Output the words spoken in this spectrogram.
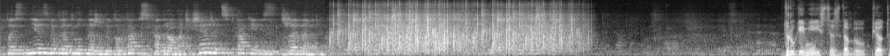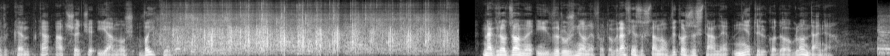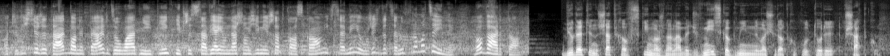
to jest niezwykle trudne, żeby to tak skadrować. Księżyc z ptakiem i z drzewem. Drugie miejsce zdobył Piotr Kępka, a trzecie Janusz Wojkiewicz. Nagrodzone i wyróżnione fotografie zostaną wykorzystane nie tylko do oglądania. Oczywiście, że tak, bo one bardzo ładnie i pięknie przedstawiają naszą ziemię szatkowską i chcemy je użyć do celów promocyjnych, bo warto. Biuletyn Szatkowski można nabyć w Miejsko-Gminnym Ośrodku Kultury w Szatku.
